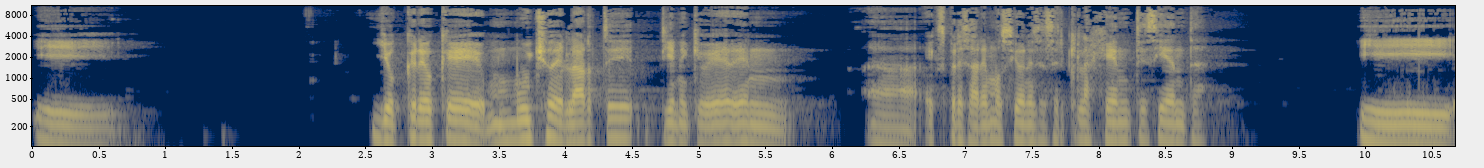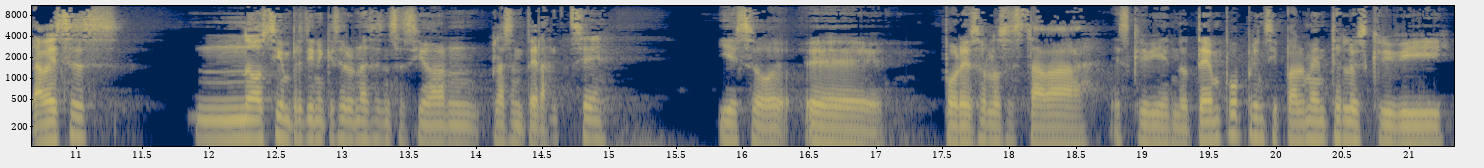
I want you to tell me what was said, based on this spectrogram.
Y yo creo que mucho del arte tiene que ver en uh, expresar emociones, hacer que la gente sienta. Y a veces no siempre tiene que ser una sensación placentera. Sí. Y eso eh, por eso los estaba escribiendo. Tempo principalmente lo escribí,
